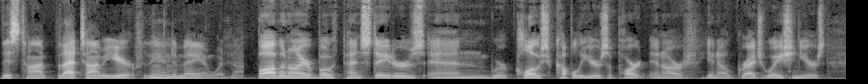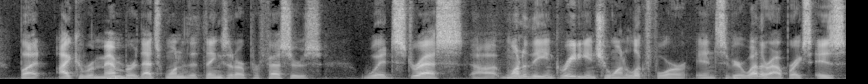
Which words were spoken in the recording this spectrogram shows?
this time, for that time of year, for the Mm-hmm. end of May and whatnot. Bob and I are both Penn Staters, and we're close, a couple of years apart in our you know graduation years. But I can remember that's one of the things that our professors would stress. Uh, one of the ingredients you want to look for in severe weather outbreaks is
